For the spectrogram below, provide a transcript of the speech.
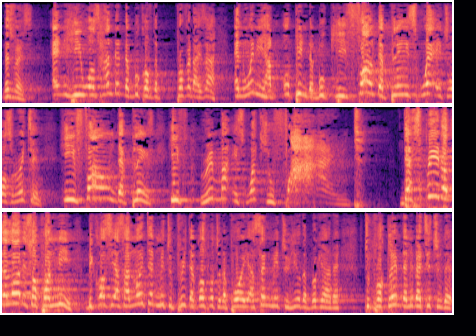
Next verse. And he was handed the book of the prophet Isaiah. And when he had opened the book, he found the place where it was written. He found the place. He, Rhema is what you find. The Spirit of the Lord is upon me because He has anointed me to preach the gospel to the poor. He has sent me to heal the brokenhearted, to proclaim the liberty to the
